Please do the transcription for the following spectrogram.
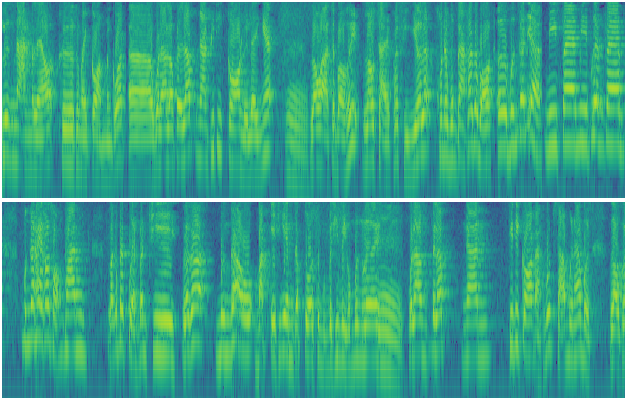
เรื่องนานมาแล้ว คือสมัยก่อนเหมือนกับว่าเออเวลาเราไปรับงานพิธีกรหรืออะไรเงี้ยอืม เราอาจจะบอกเฮ้ยเราจ่ายภาษีเยอะแล้วคนในวงการเขาจะบอกเออมึงก็เนี่ยมีแฟนมีเพื่อนแฟน มึงก็ให้เขาสองพันแล้วก็ไปเปิดบัญชี แล้วก็มึงก็เอาบัตร ATM กับตัวสมุดบัญชีมีของมึงเลยอืมเวลาไปรับงาน พิธีกรอะสมมติสามหมื่นห้าหมื่นเราก็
